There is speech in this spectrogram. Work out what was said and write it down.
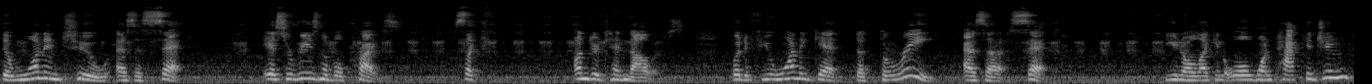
the one and two as a set, it's a reasonable price. It's like under $10. But if you want to get the three as a set, you know, like in all one packaging,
